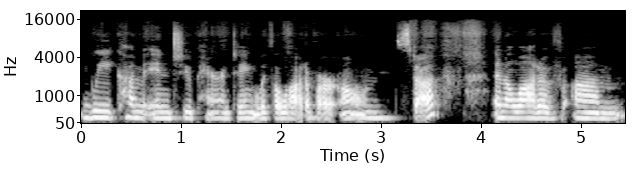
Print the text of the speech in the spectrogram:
we come into parenting with a lot of our own stuff and a lot of um,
